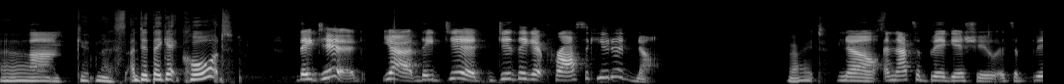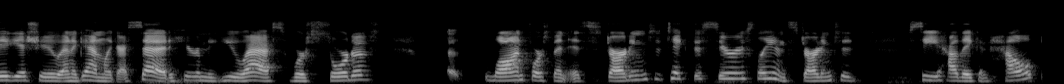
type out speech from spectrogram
Oh um, goodness! And did they get caught? They did. Yeah, they did. Did they get prosecuted? No. Right. No, and that's a big issue. It's a big issue. And again, like I said, here in the US, we're sort of uh, law enforcement is starting to take this seriously and starting to see how they can help.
